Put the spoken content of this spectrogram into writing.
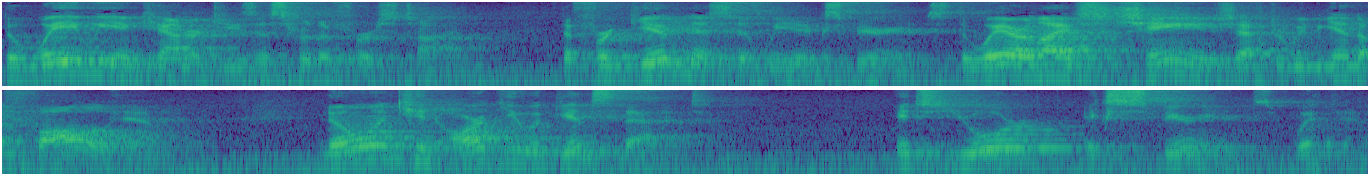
The way we encounter Jesus for the first time, the forgiveness that we experience, the way our lives changed after we began to follow Him. No one can argue against that. It's your experience with Him.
